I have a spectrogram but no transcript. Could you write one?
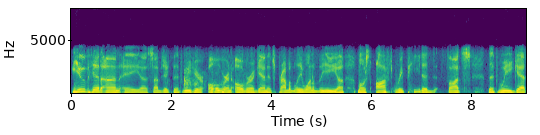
You've hit on a uh, subject that we hear over and over again. It's probably one of the uh, most oft repeated thoughts that we get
